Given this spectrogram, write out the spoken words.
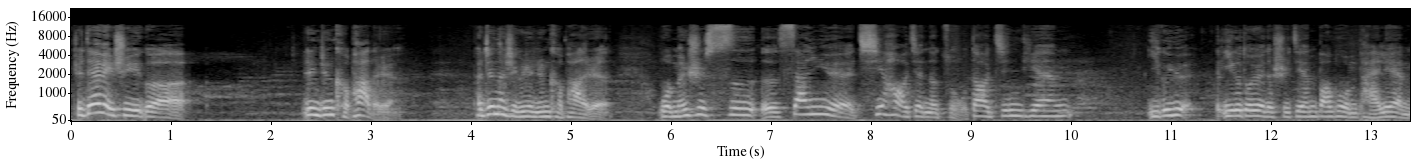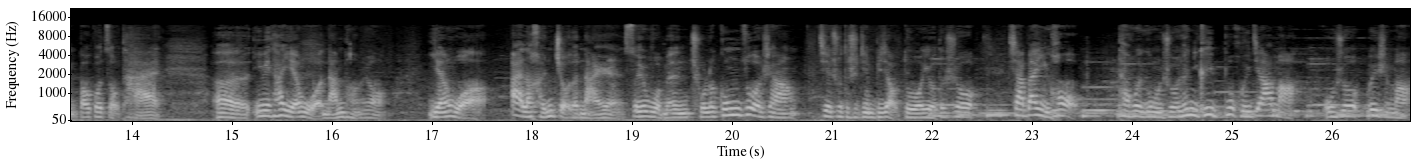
这 David 是一个认真可怕的人，他真的是一个认真可怕的人。我们是四呃三月七号建的组，到今天一个月一个多月的时间，包括我们排练，包括走台，呃，因为他演我男朋友，演我爱了很久的男人，所以我们除了工作上接触的时间比较多，有的时候下班以后他会跟我说：“说你可以不回家吗？”我说：“为什么？”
